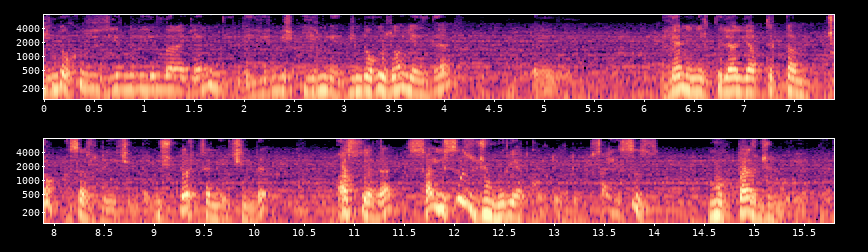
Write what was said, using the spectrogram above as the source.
1920'li yıllara gelindiğinde 20, 20 1917'de e, Lenin ihtilal yaptıktan çok kısa süre içinde 3-4 sene içinde Asya'da sayısız cumhuriyet kurdurdu. Sayısız muhtar cumhuriyetler.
